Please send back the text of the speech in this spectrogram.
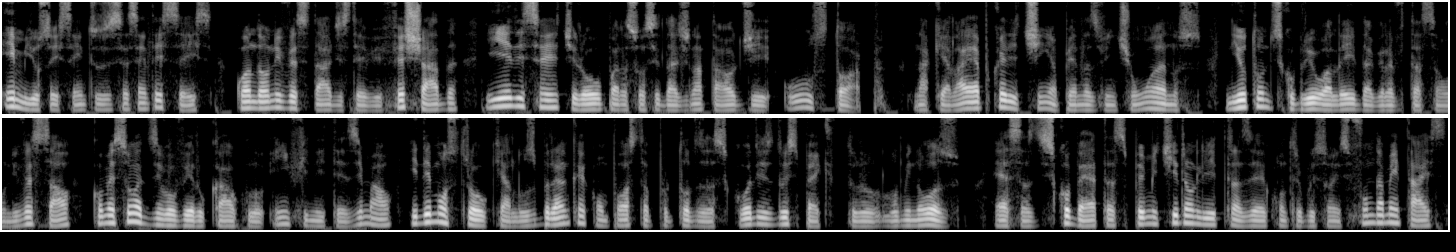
e 1666, quando a universidade esteve fechada e ele se retirou para sua cidade natal de Woolsthorpe. Naquela época ele tinha apenas 21 anos. Newton descobriu a lei da gravitação universal, começou a desenvolver o cálculo infinitesimal e demonstrou que a luz branca é composta por todas as cores do espectro luminoso. Essas descobertas permitiram-lhe trazer contribuições fundamentais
